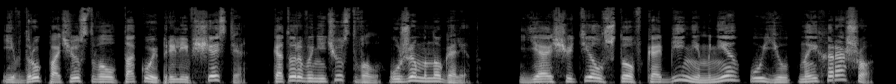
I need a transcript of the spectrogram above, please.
И вдруг почувствовал такой прилив счастья, которого не чувствовал уже много лет. Я ощутил, что в кабине мне уютно и хорошо.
